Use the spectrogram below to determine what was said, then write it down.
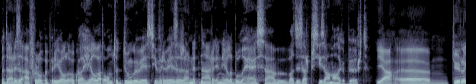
Maar daar is de afgelopen periode ook wel heel wat om te doen geweest. Je verwees er daar net naar, een heleboel heisa. Wat is daar precies allemaal gebeurd? Ja, uh, uh,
